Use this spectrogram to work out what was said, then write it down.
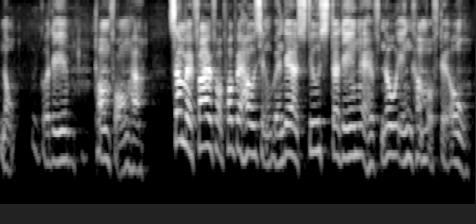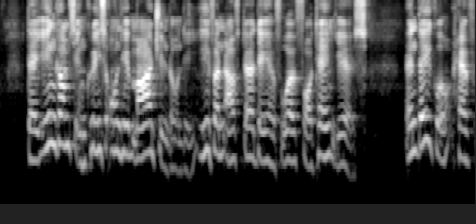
No, 嗰啲劏房吓。Some apply for public housing when they are still studying and have no income of their own. Their incomes increase only marginally, even after they have worked for 10 years. And they could have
